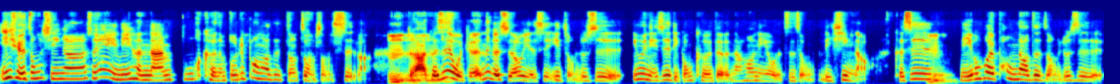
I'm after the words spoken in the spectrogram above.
医学中心啊，所以你很难不可能不去碰到这种这种什么事嘛，嗯，对啊。可是我觉得那个时候也是一种，就是因为你是理工科的，然后你有这种理性脑，可是你又会碰到这种就是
